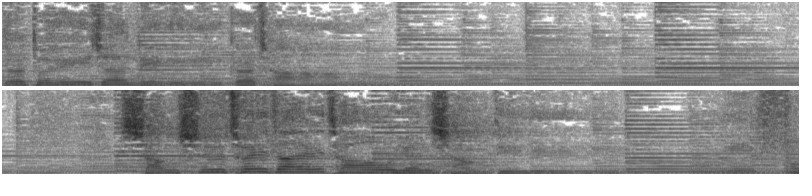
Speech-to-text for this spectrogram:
地对着你歌唱，像是吹在草原上的风。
